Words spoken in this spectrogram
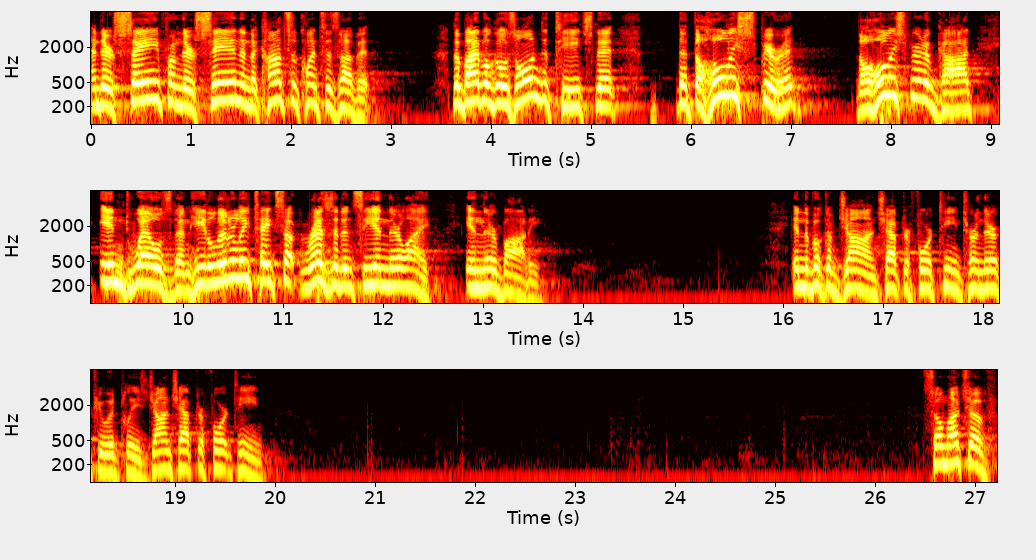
and they're saved from their sin and the consequences of it. The Bible goes on to teach that, that the Holy Spirit, the Holy Spirit of God, indwells them. He literally takes up residency in their life, in their body. In the book of John, chapter 14, turn there if you would please. John chapter 14. So much of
